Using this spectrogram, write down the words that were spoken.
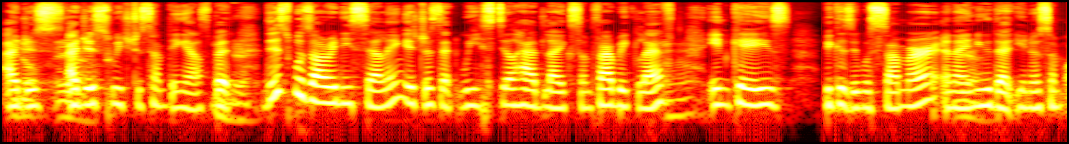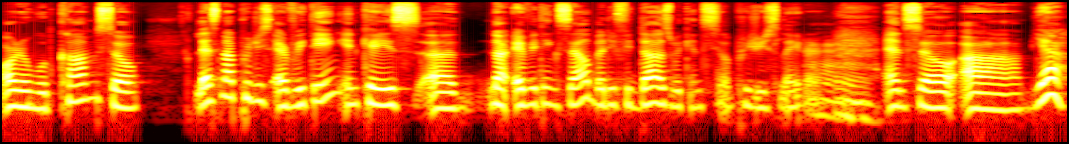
I just, yeah. I just switch to something else. But Okay. this was already selling. It's just that we still had like some fabric left in case, because it was summer and I Mm-hmm. Knew that, you know, some order would come. So, let's not produce everything in case uh, not everything sell but if it does we can still produce later Mm-hmm. and so uh, yeah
